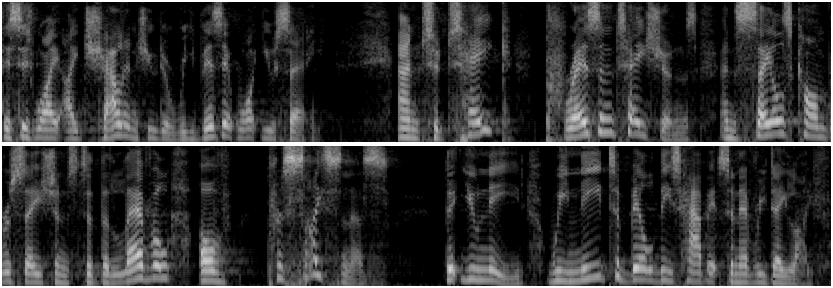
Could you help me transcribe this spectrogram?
This is why I challenge you to revisit what you say and to take presentations and sales conversations to the level of preciseness that you need. We need to build these habits in everyday life.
